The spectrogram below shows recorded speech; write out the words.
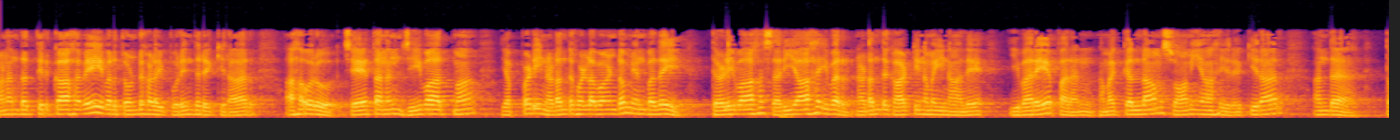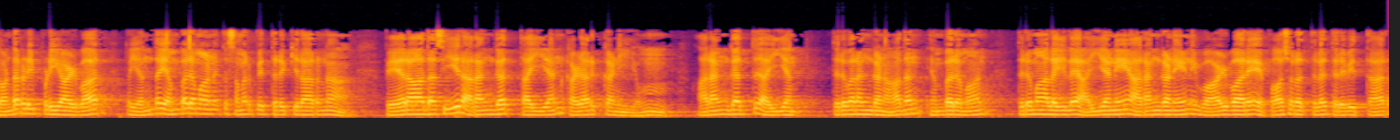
ஆனந்தத்திற்காகவே இவர் தொண்டுகளை புரிந்திருக்கிறார். ஆக ஒரு சேத்தனன் ஜீவாத்மா எப்படி நடந்து கொள்ள வேண்டும் என்பதை தெளிவாக சரியாக இவர் நடந்து காட்டினமையினாலே இவரே பரன். நமக்கெல்லாம் சுவாமியாக இருக்கிறார் அந்த தொண்டரடிப்படியாழ்வார் இப்ப எந்த எம்பெருமானுக்கு சமர்ப்பித்திருக்கிறார்னா பேராதசீர் அரங்கத் ஐயன் கழற்கணியும் அரங்கத்து ஐயன் திருவரங்கநாதன் எம்பெருமான் திருமாலையிலே ஐயனே அரங்கனேன் இவ்வாழ்வாரே பாசுரத்தில் தெரிவித்தார்.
